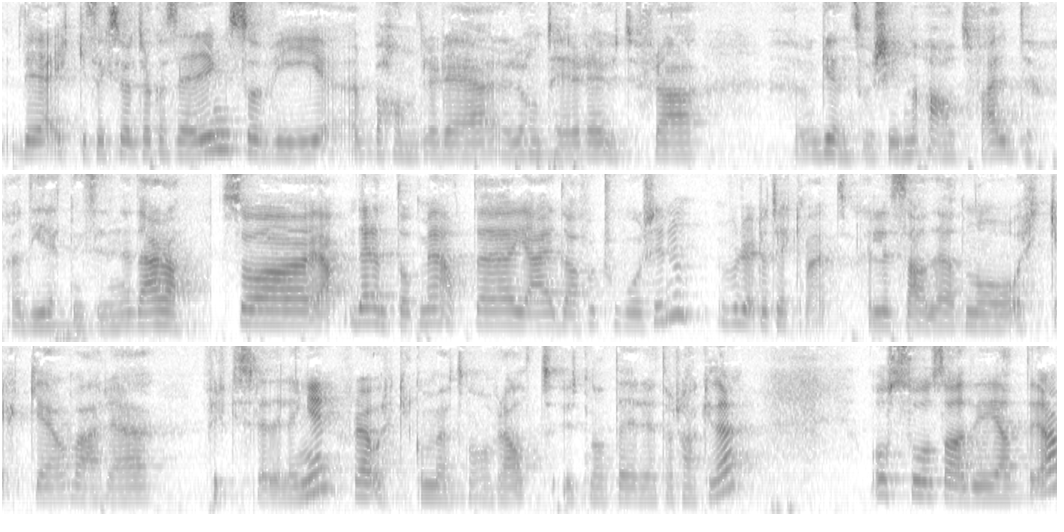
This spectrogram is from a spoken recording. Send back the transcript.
det, er ikke seksuell trakassering, så vi behandler det, eller håndterer det ut ifra eh, grenseoverskridende atferd, de retningslinjene der, da. Så ja, det endte opp med at eh, jeg da for to år siden vurderte å trekke meg ut. Eller sa det at nå orker jeg ikke å være fylkesleder lenger, for jeg orker ikke å møte noen overalt uten at dere tar tak i det. Og så sa de at ja,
